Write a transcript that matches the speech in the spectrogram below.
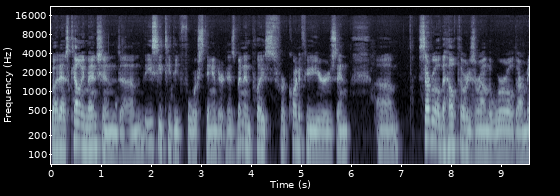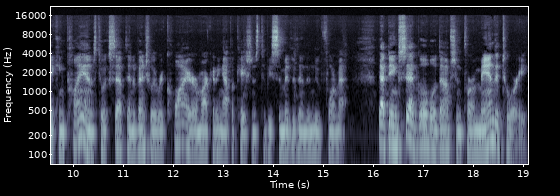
but as Kelly mentioned, um, the ECTD4 standard has been in place for quite a few years, and um, several of the health authorities around the world are making plans to accept and eventually require marketing applications to be submitted in the new format. That being said, global adoption for a mandatory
